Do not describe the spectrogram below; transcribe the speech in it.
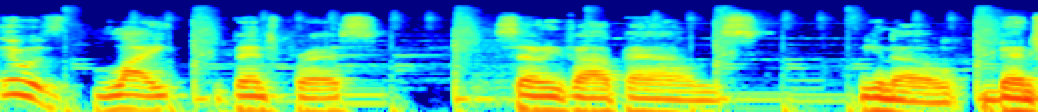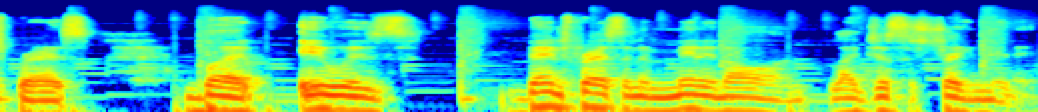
It was light bench press, seventy five pounds, you know, bench press, but it was bench pressing a minute on, like just a straight minute.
